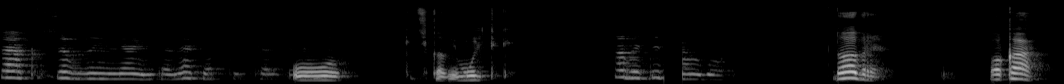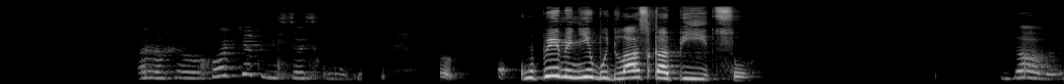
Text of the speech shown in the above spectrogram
Так, все вже міняю інтернет, я включаю телевізор. О, які цікаві мультики. Добре, ти на роботу. Добре. Пока. А якщо хочеш, я тобі щось куплю. Купи мені, будь ласка, піцу. Добре.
